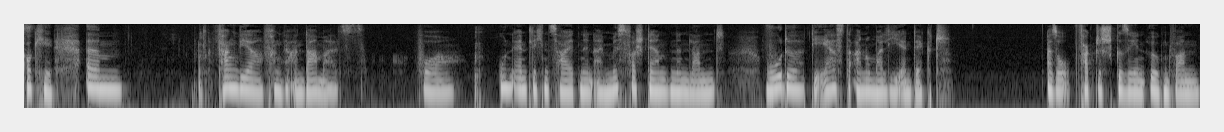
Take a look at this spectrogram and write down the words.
Okay, ähm, fangen wir, fangen wir an damals. Vor unendlichen Zeiten in einem missverstandenen Land wurde die erste Anomalie entdeckt. Also faktisch gesehen irgendwann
